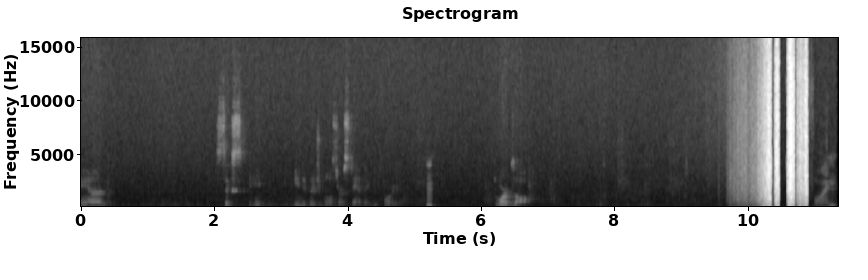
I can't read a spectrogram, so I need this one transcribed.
and six i- individuals are standing before you. Hmm. Dwarves all. Fine.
